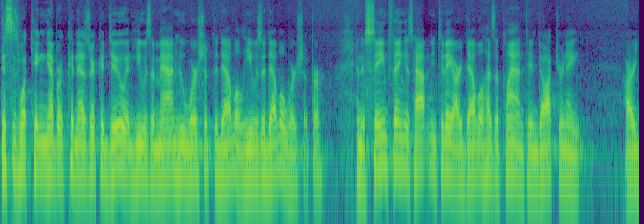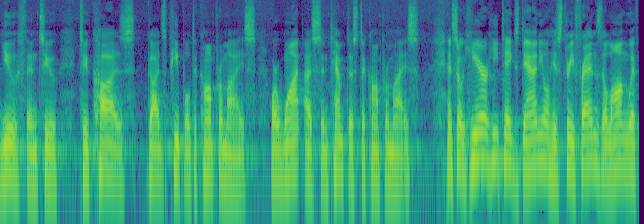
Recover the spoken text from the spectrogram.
This is what King Nebuchadnezzar could do, and he was a man who worshiped the devil. He was a devil worshiper. And the same thing is happening today. Our devil has a plan to indoctrinate our youth and to, to cause God's people to compromise or want us and tempt us to compromise. And so here he takes Daniel, his three friends, along with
